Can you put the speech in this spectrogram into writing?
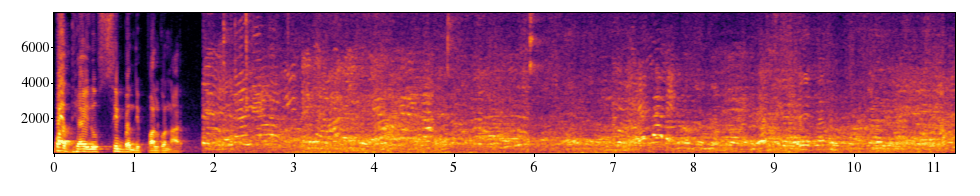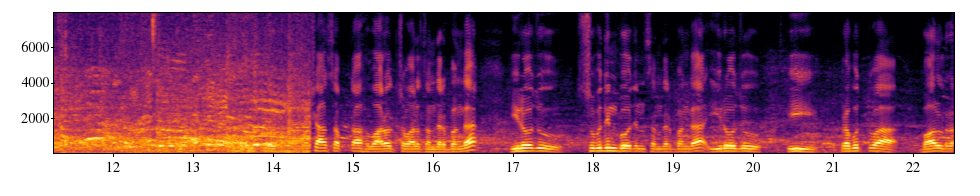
ఉపాధ్యాయులు సిబ్బంది పాల్గొన్నారు. భాషా సప్తాహ వారోత్సవాల సందర్భంగా ఈరోజు శుభదిన్ భోజన్ సందర్భంగా ఈరోజు ఈ ప్రభుత్వ బాలుర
